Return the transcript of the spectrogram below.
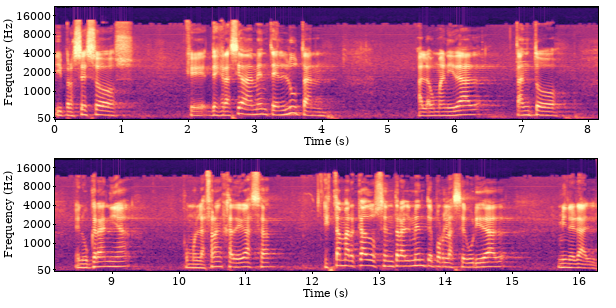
y procesos que desgraciadamente enlutan a la humanidad, tanto en Ucrania como en la franja de Gaza, está marcado centralmente por la seguridad mineral.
